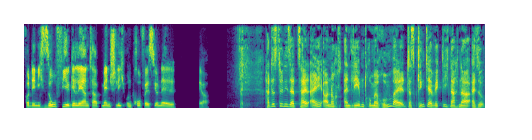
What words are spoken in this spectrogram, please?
von denen ich so viel gelernt habe, menschlich und professionell. Ja. Hattest du in dieser Zeit eigentlich auch noch ein Leben drumherum? Weil das klingt ja wirklich nach einer, also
